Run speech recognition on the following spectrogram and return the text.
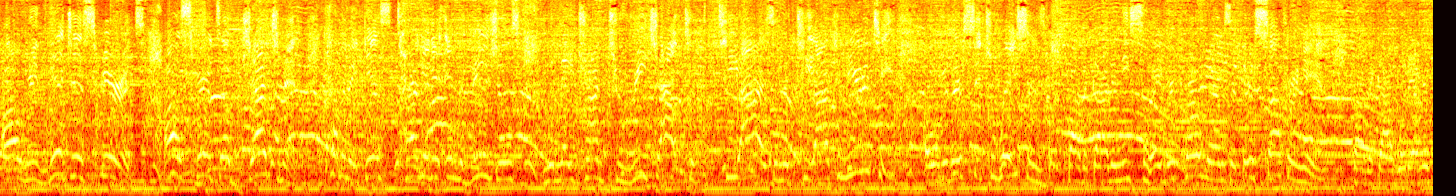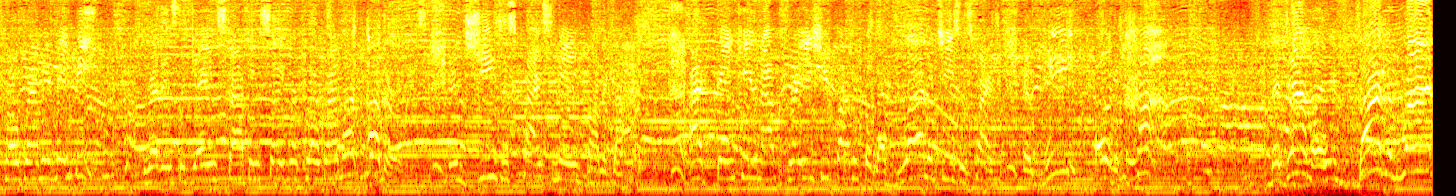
all religious spirits, all spirits of judgment coming against targeted individuals when they try to reach out to TIs in the TI community over their situations, Father God, in these slavery programs that they're suffering in. Father God, whatever program it may be, whether it's the gang stalking slavery program or others. In Jesus Christ's name, Father God, praise you, Father, for the blood of Jesus Christ And we overcome the devil by the blood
